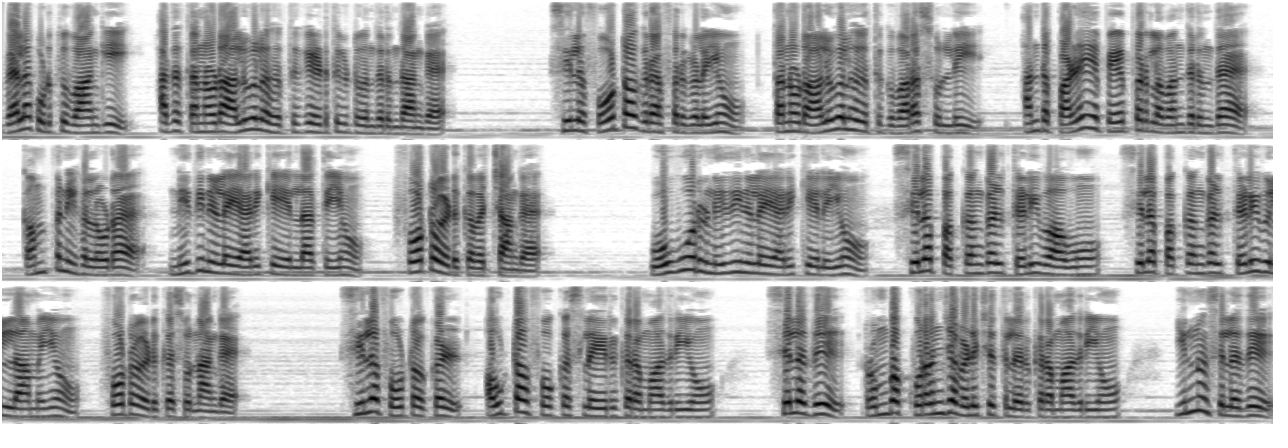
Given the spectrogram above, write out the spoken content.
விலை கொடுத்து வாங்கி அதை தன்னோட அலுவலகத்துக்கு எடுத்துக்கிட்டு வந்திருந்தாங்க. சில போட்டோகிராஃபர்களையும் தன்னோட அலுவலகத்துக்கு வர சொல்லி அந்த பழைய பேப்பர்ல வந்திருந்த கம்பெனிகளோட நிதிநிலை அறிக்கை எல்லாத்தையும் போட்டோ எடுக்க வச்சாங்க. ஒவ்வொரு நிதிநிலை அறிக்கையிலையும் சில பக்கங்கள் தெளிவாகவும் சில பக்கங்கள் தெளிவில்லாமையும் போட்டோ எடுக்க சொன்னாங்க. சில போட்டோக்கள் அவுட் ஆஃப் ஃபோக்கஸில் இருக்கிற மாதிரியும் சிலது ரொம்ப குறைஞ்ச வெளிச்சத்தில் இருக்கிற மாதிரியும் இன்னும் சிலது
